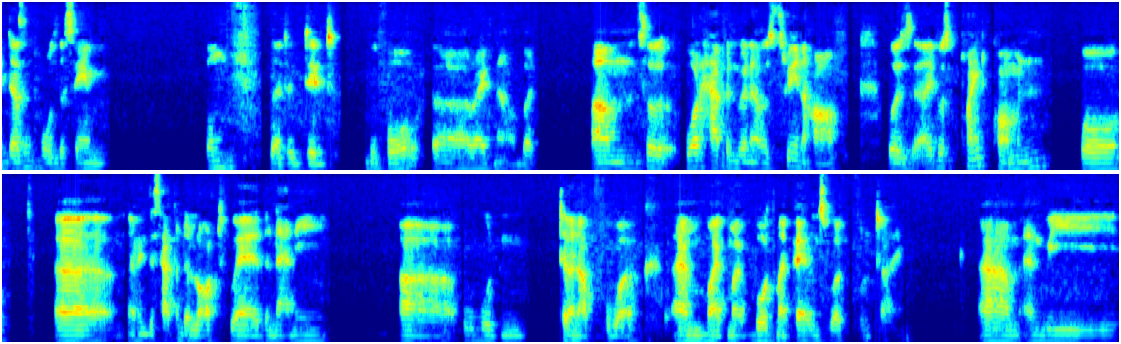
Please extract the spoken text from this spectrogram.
it doesn't hold the same oomph that it did before uh, right now. But Um, so what happened when I was three and a half was uh, it was quite common for uh, I mean this happened a lot where the nanny uh, wouldn't turn up for work. Um, my, my both my parents worked full time. Um, and we,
